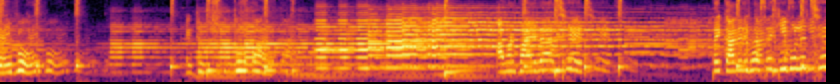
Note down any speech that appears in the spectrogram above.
গাইবো। একটা সুন্দর গান। আমার বাইরে আছে, তাই গানের ভাষায় কি বলেছে?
